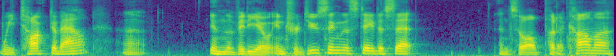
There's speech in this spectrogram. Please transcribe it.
we talked about uh, in the video introducing this data set. And so I'll put a comma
